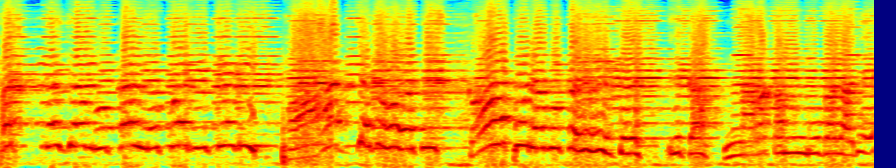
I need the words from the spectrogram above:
భక్తజ ముఖలు పరికడి భాగ్యతోటి కాపురము కైతే ఇక నరకము గలదే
